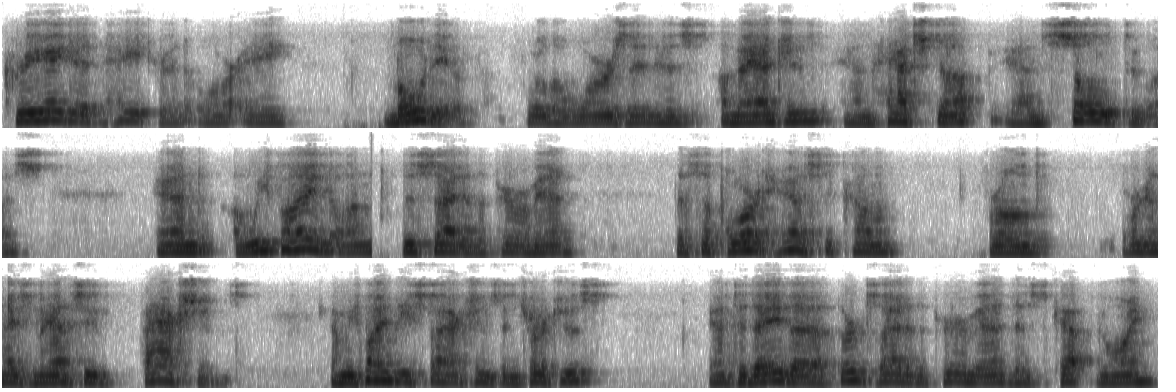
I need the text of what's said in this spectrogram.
created hatred or a motive for the wars that is imagined and hatched up and sold to us. And we find on this side of the pyramid, the support has to come from organized massive factions. And we find these factions in churches. And today, the third side of the pyramid is kept going,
